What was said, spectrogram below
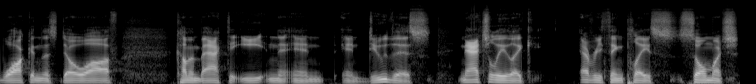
walking this doe off, coming back to eat and and and do this naturally like everything plays so much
